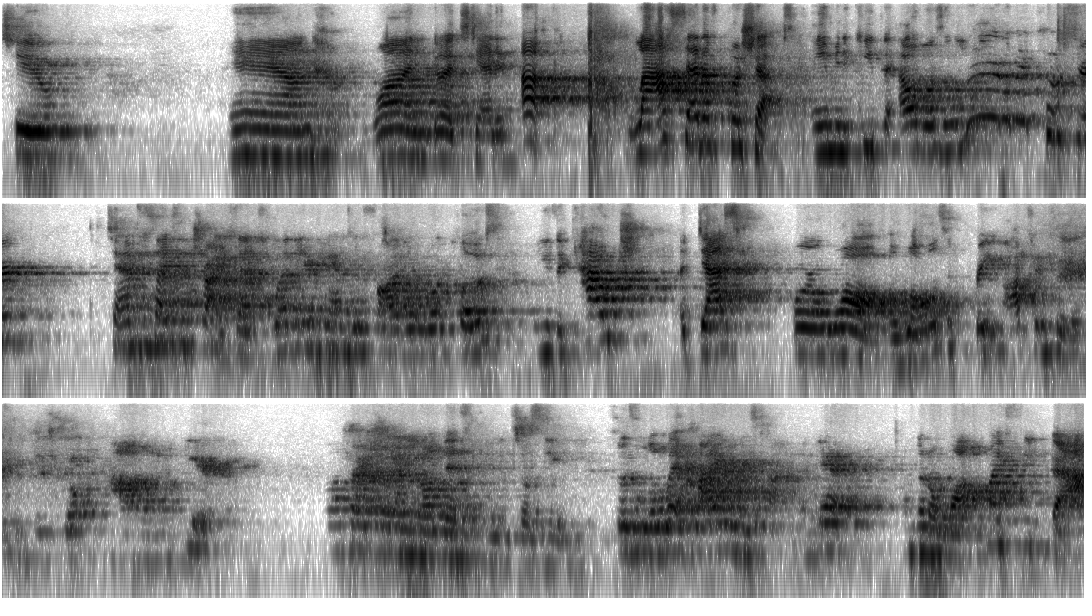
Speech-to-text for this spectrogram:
two, and one. Good, standing up. Last set of push-ups, aiming to keep the elbows a little bit closer to emphasize the triceps, whether your hands are farther or close. Use a couch, a desk, or a wall. A wall is a great option for this. You just don't have one here. I'll try showing you on this if you can still see. So it's a little bit higher this time. Again, I'm gonna walk my feet back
